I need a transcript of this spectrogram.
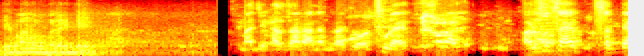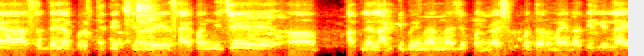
देवान उपनेते माजी खासदार आनंदराजे अडसूळ आहेत. अडसूळ साहेब सध्या सध्याच्या परिस्थितीत शिंदे साहेबांनी जे आपल्या लाडकी बहिणांना जे पंधराशे रुपये दर महिना दिलेला आहे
